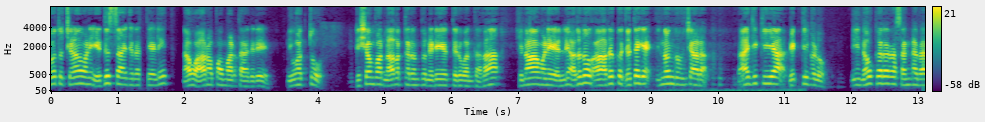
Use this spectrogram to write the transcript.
ಇವತ್ತು ಚುನಾವಣೆ ಎದುರಿಸ್ತಾ ಇದ್ದೀರಿ ಅಂತೇಳಿ ನಾವು ಆರೋಪ ಮಾಡ್ತಾ ಇದ್ದೀರಿ. ಇವತ್ತು ಡಿಸೆಂಬರ್ ನಾಲ್ಕರಂದು ನಡೆಯುತ್ತಿರುವಂತಹ ಚುನಾವಣೆಯಲ್ಲಿ ಅದರ ಅದಕ್ಕೂ ಜೊತೆಗೆ ಇನ್ನೊಂದು ವಿಚಾರ. ರಾಜಕೀಯ ವ್ಯಕ್ತಿಗಳು, ಈ ನೌಕರರ ಸಂಘದ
